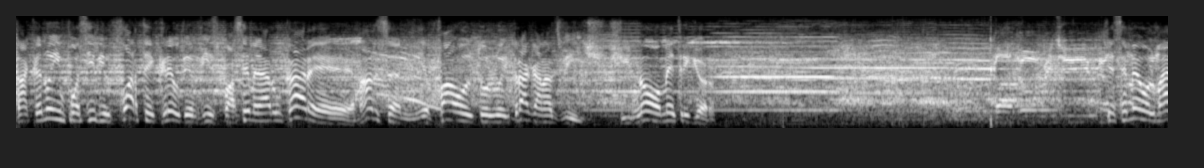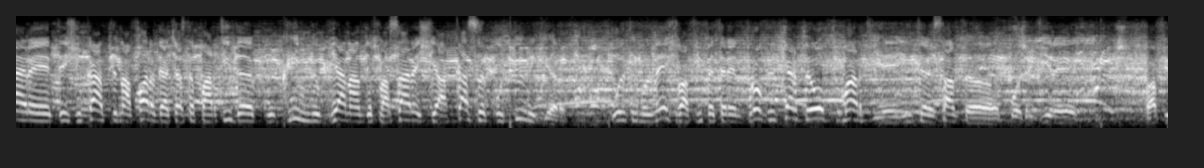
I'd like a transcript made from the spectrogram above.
dacă nu imposibil, foarte greu de învins cu asemenea aruncare. Hansen e faultul lui Dragan Azvici și 9 metri gheor. CSM-ul mai are de jucat în afară de această partidă cu Crim Ljubljana în deplasare și acasă cu Thüringer. Ultimul meci va fi pe teren propriu chiar pe 8 martie. Interesantă potrivire. Va fi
